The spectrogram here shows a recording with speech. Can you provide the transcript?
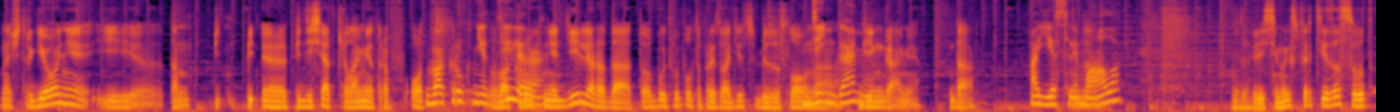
значит, регионе и э, там пи- пи- э, 50 километров от Вокруг нет вокруг дилера, нет дилера, да, то будет выплата производиться, безусловно, Деньгами? деньгами, да. а если Да. мало? Независимая экспертиза, суд.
